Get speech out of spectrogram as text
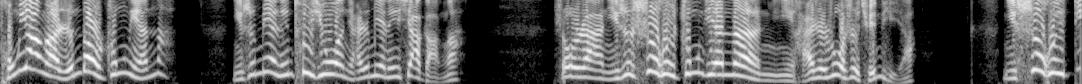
同样啊，人到中年呢，你是面临退休啊，你还是面临下岗啊？是不是啊？你是社会中间呢，你还是弱势群体啊？你社会地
